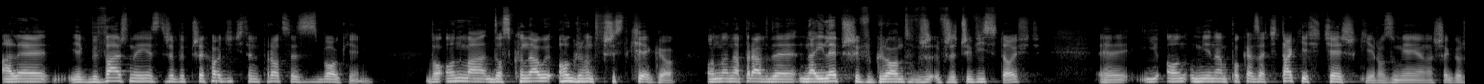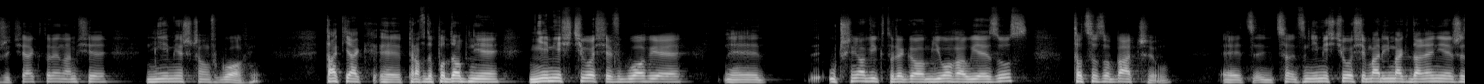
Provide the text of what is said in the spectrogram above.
ale jakby ważne jest, żeby przechodzić ten proces z Bogiem, bo on ma doskonały ogląd wszystkiego on ma naprawdę najlepszy wgląd w, w rzeczywistość e, i on umie nam pokazać takie ścieżki rozumienia naszego życia, które nam się nie mieszczą w głowie. Tak jak e, prawdopodobnie nie mieściło się w głowie e, uczniowi, którego miłował Jezus, to co zobaczył. Co nie mieściło się Marii Magdalenie że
